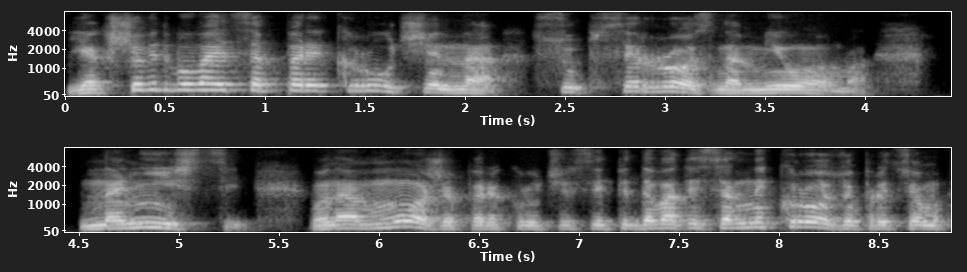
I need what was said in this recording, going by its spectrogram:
Якщо відбувається перекручена субсерозна міома на ніжці, вона може перекручуватися і піддаватися некрозу, при цьому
